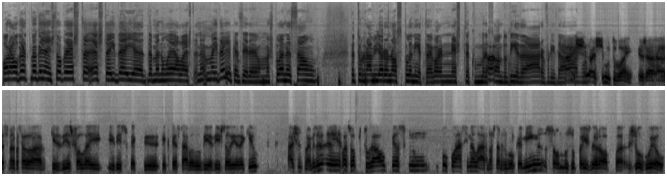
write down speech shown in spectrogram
Ora, Alberto Magalhães, sobre esta, esta ideia da Manuela, esta, uma ideia, quer dizer, é uma explanação para tornar melhor o nosso planeta, agora nesta comemoração ah, do Dia da Árvore e da acho, Água? Acho muito bem. Eu já, a semana passada, há 15 dias, falei e disse o que é que, que, é que pensava do dia disto ou do dia daquilo. Acho bem, mas eh, em relação a Portugal, penso que um, pouco a assinalar. Nós estamos no bom caminho, somos o país da Europa, julgo eu,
